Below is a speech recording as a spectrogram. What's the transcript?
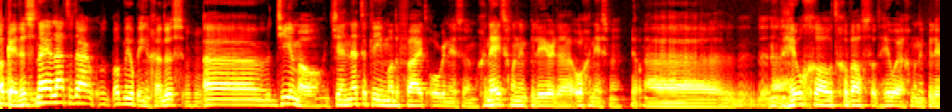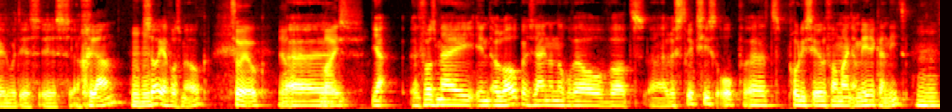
Oké, dus nou ja, laten we daar wat meer op ingaan. Dus uh, mhm. eh, GMO, Genetically Modified Organism, genetisch gemanipuleerde organismen. Ja. Uh, een heel groot gewas dat heel erg gemanipuleerd wordt is, is uh, graan. Mm -hmm. Soja volgens mij ook. Soja ook, ja. Mais. Ja, Volgens mij in Europa zijn er nog wel wat uh, restricties op het produceren van, maar in Amerika niet. Mm -hmm.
